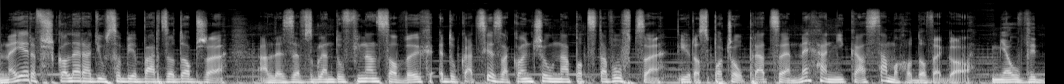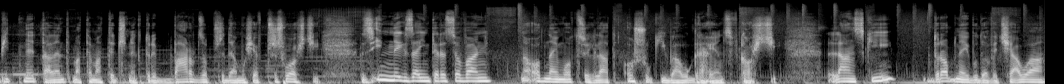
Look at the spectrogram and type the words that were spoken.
Meyer w szkole radził sobie bardzo dobrze, ale ze względów finansowych edukację zakończył na podstawówce i rozpoczął pracę mechanika samochodowego. Miał wybitny talent matematyczny, który bardzo przyda mu się w przyszłości. Z innych zainteresowań, no od najmłodszych lat oszukiwał grając w kości. Lanski, drobnej budowy ciała,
